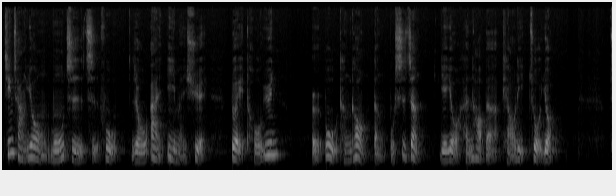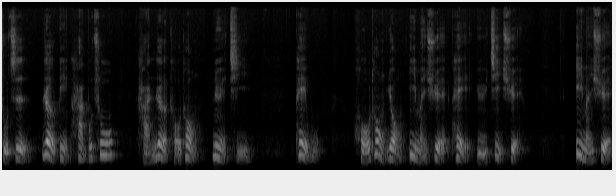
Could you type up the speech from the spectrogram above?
经常用拇指指腹揉按翳门穴，对头晕、耳部疼痛等不适症也有很好的调理作用。主治热病汗不出、寒热头痛、疟疾。配伍。喉痛用翳门穴配鱼际穴，翳门穴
